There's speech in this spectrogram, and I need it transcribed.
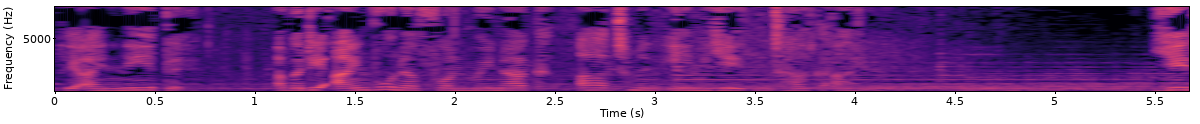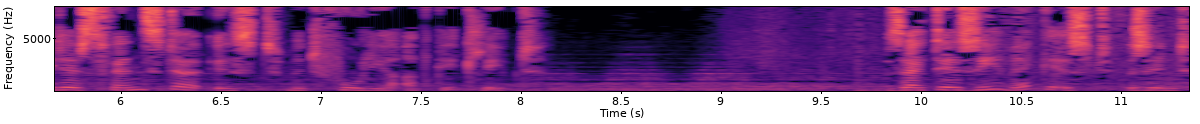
wie ein Nebel. Aber die Einwohner von Minak atmen ihn jeden Tag ein. Jedes Fenster ist mit Folie abgeklebt. Seit der See weg ist, sind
